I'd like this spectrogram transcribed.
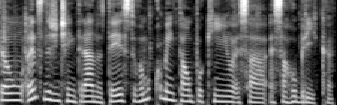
Então, antes da gente entrar no texto, vamos comentar um pouquinho essa, essa rubrica.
